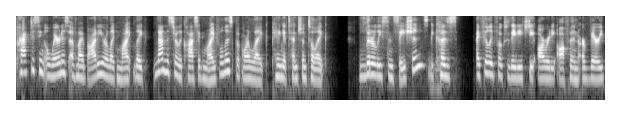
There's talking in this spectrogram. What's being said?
practicing awareness of my body or like my like not necessarily classic mindfulness, but more like paying attention to like literally sensations mm-hmm. because I feel like folks with ADHD already often are very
